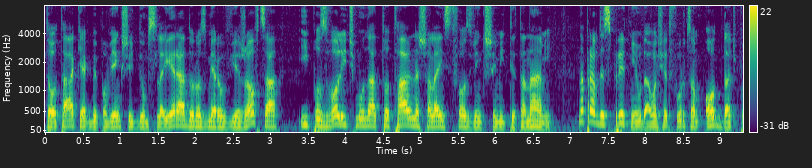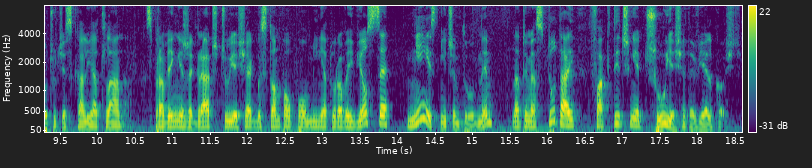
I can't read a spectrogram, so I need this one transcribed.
To tak, jakby powiększyć Doomslayera do rozmiarów wieżowca i pozwolić mu na totalne szaleństwo z większymi tytanami. Naprawdę sprytnie udało się twórcom oddać poczucie skali Atlana. Sprawienie, że gracz czuje się jakby stąpał po miniaturowej wiosce, nie jest niczym trudnym, natomiast tutaj faktycznie czuje się tę wielkość.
